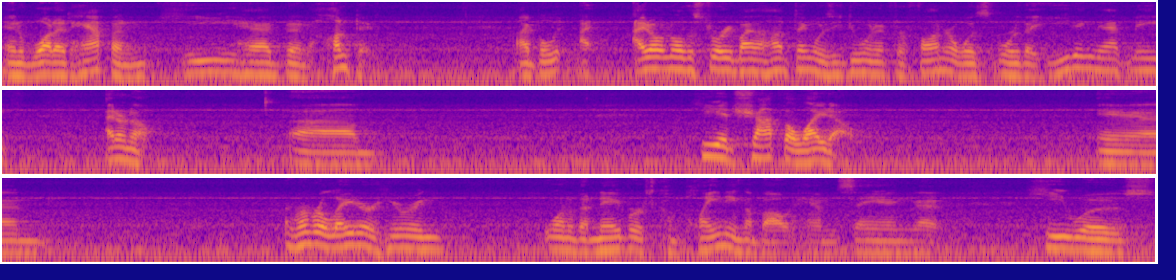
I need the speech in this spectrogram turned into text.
And what had happened? He had been hunting. I believe. I, I don't know the story by the hunting. Was he doing it for fun, or was were they eating that meat? I don't know. Um, he had shot the light out. And I remember later hearing one of the neighbors complaining about him, saying that he was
